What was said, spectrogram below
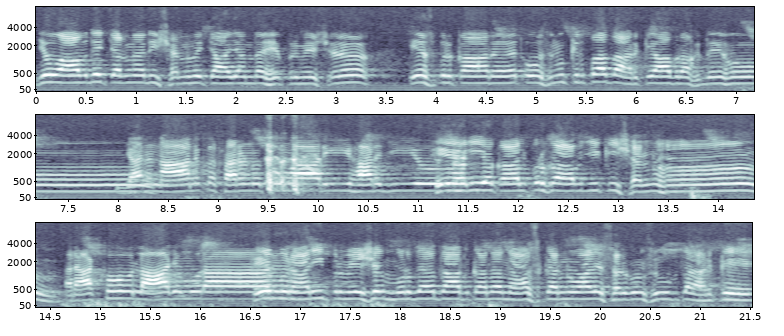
ਜੋ ਆਪਦੇ ਚਰਨਾਂ ਦੀ ਸ਼ਰਨ ਵਿੱਚ ਆ ਜਾਂਦਾ ਹੈ ਪਰਮੇਸ਼ਰ। ਇਸ ਪ੍ਰਕਾਰ ਉਸ ਨੂੰ ਕਿਰਪਾ ਧਾਰ ਕੇ ਆਪ ਰੱਖਦੇ ਹੋ। ਜਨ ਨਾਨਕ ਸਰਨ ਤੁਮਾਰੀ ਹਰ ਜੀਉ। ਹੇ ਹਰੀ ਅਕਾਲ ਪੁਰਖ ਆਪ ਜੀ ਕੀ ਸ਼ਰਨ ਹਾਂ। ਰਾਖੋ ਲਾਜ ਮੁਰਾ ਹੇ ਮੁਰਾਰੀ ਪਰਮੇਸ਼ਰ ਮੁਰਦਾ ਦਾਤਕਾ ਦਾ ਨਾਸ਼ ਕਰਨ ਵਾਲੇ ਸਰਗੁਣ ਸਰੂਪ ਧਾਰ ਕੇ।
